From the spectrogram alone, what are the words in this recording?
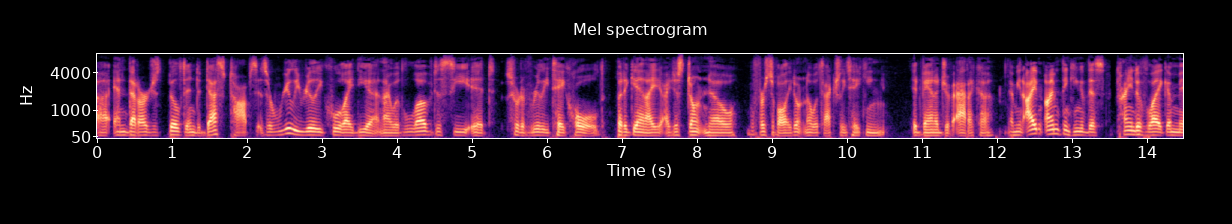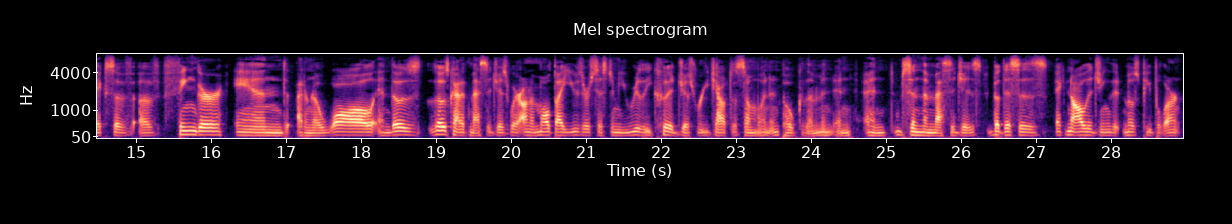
uh, and that are just built into desktops is a really, really cool idea. And I would love to see it sort of really take hold. But again, I, I just don't know. Well, first of all, I don't know what's actually taking advantage of Attica. I mean, I, I'm thinking of this kind of like a mix of, of finger and I don't know wall and those those kind of messages where on a multi-user system you really could just reach out to someone and poke them and, and, and send them messages. But this is acknowledging that most people aren't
